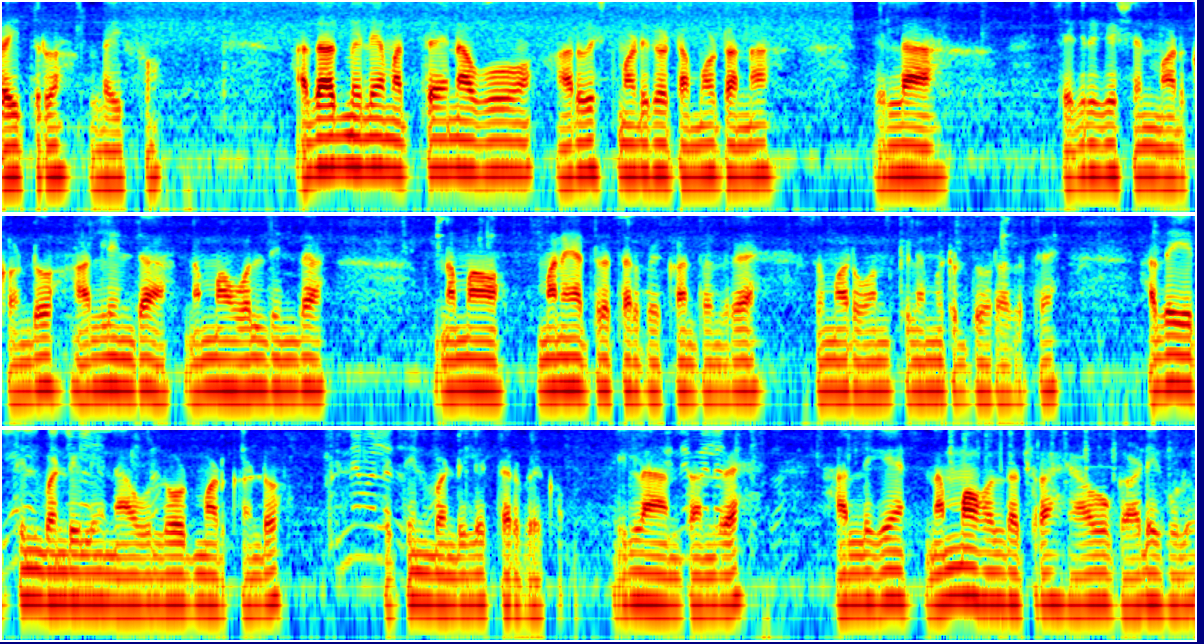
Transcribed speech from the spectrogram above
ರೈತರ ಲೈಫು. ಅದಾದಮೇಲೆ ಮತ್ತೆ ನಾವು ಹಾರ್ವೆಸ್ಟ್ ಮಾಡಿರೋ ಟೊಮೊಟೊನ ಎಲ್ಲ ಸೆಗ್ರಿಗೇಷನ್ ಮಾಡಿಕೊಂಡು ಅಲ್ಲಿಂದ ನಮ್ಮ ಹೊಲದಿಂದ ನಮ್ಮ ಮನೆ ಹತ್ರ ತರಬೇಕು ಅಂತಂದರೆ ಸುಮಾರು ಒಂದು ಕಿಲೋಮೀಟ್ರ್ ದೂರ ಆಗುತ್ತೆ. ಅದೇ ಎತ್ತಿನ ಬಂಡೀಲಿ ನಾವು ಲೋಡ್ ಮಾಡ್ಕೊಂಡು ಎತ್ತಿನ ಬಂಡೀಲಿ ತರಬೇಕು. ಇಲ್ಲ ಅಂತಂದರೆ ಅಲ್ಲಿಗೆ ನಮ್ಮ ಹೊಲದ ಹತ್ರ ಯಾವ ಗಾಡಿಗಳು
